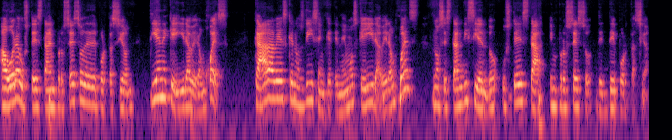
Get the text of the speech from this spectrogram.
Ahora usted está en proceso de deportación, tiene que ir a ver a un juez cada vez que nos dicen que tenemos que ir a ver a un juez, nos están diciendo, usted está en proceso de deportación.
